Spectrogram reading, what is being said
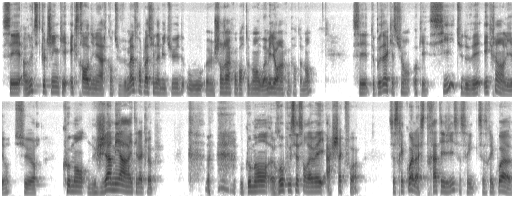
C'est un outil de coaching qui est extraordinaire quand tu veux mettre en place une habitude ou changer un comportement ou améliorer un comportement c'est te poser la question, ok, si tu devais écrire un livre sur comment ne jamais arrêter la clope, ou comment repousser son réveil à chaque fois, ce serait quoi la stratégie? Ce serait, quoi euh,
